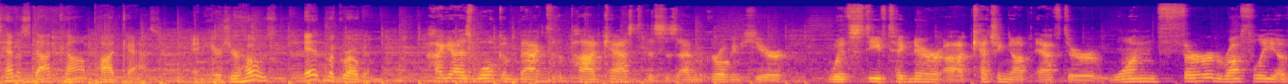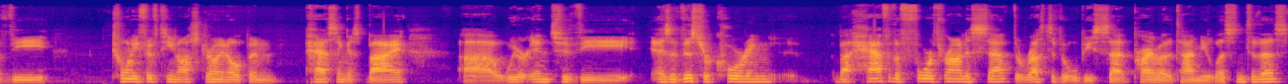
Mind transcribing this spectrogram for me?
Tennis.com podcast. And here's your host, Ed McGrogan. Hi, guys. Welcome back to the podcast. This is Ed McGrogan here with Steve Tignor uh, catching up after one third, roughly, of the 2015 Australian Open passing us by. Uh, we're into the, as of this recording, about half of the fourth round is set. The rest of it will be set probably by the time you listen to this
